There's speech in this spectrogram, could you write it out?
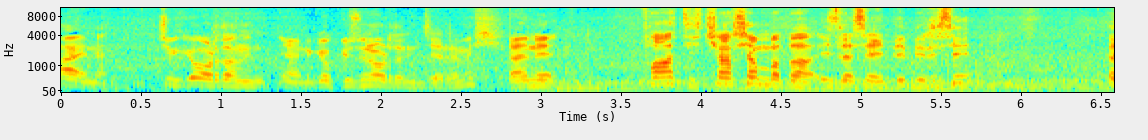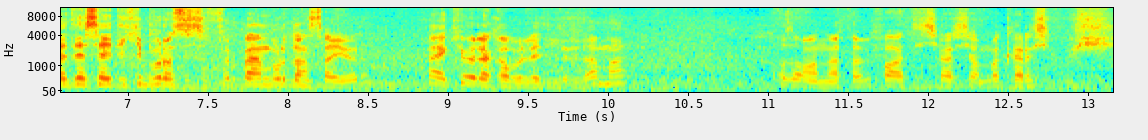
Aynen. Çünkü oradan yani gökyüzünü oradan incelemiş. Yani Fatih çarşambada izleseydi birisi ve deseydi ki burası sıfır ben buradan sayıyorum. Belki öyle kabul edilirdi ama o zamanlar tabii Fatih çarşamba karışıkmış.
